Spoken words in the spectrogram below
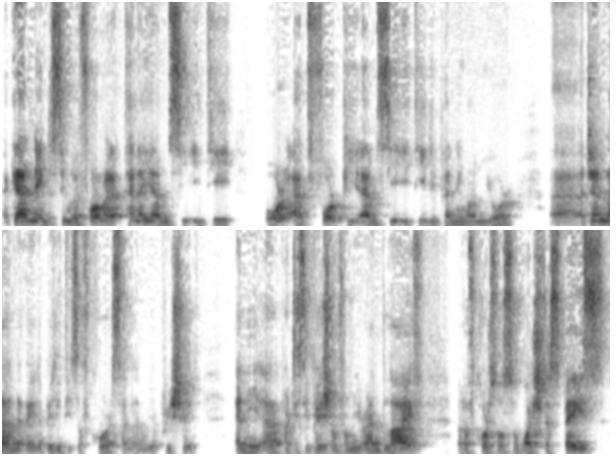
again in the similar format at 10 a.m. CET or at 4 p.m. CET, depending on your uh, agenda and availabilities, of course, and, and we appreciate any uh, participation from your end live, but of course also watch the space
